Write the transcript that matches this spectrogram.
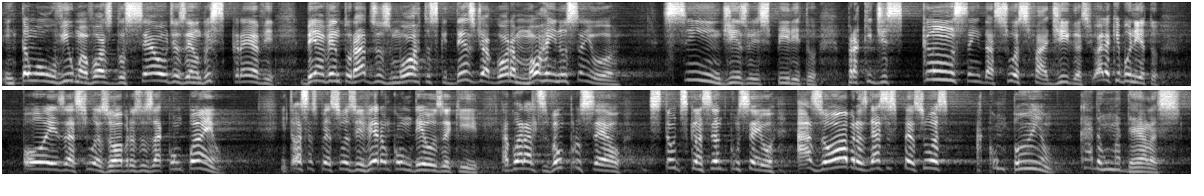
Então ouvi uma voz do céu dizendo: Escreve, bem-aventurados os mortos que desde agora morrem no Senhor. Sim, diz o Espírito, para que descansem das suas fadigas. E olha que bonito, pois as suas obras os acompanham. Então essas pessoas viveram com Deus aqui, agora elas vão para o céu, estão descansando com o Senhor. As obras dessas pessoas acompanham cada uma delas.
